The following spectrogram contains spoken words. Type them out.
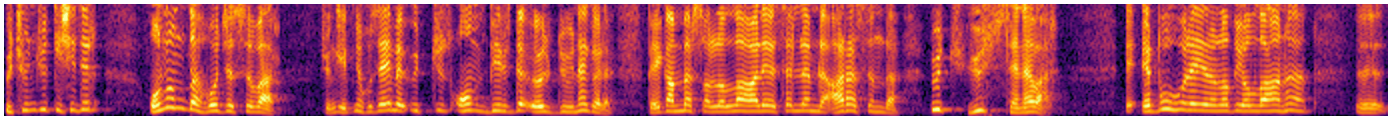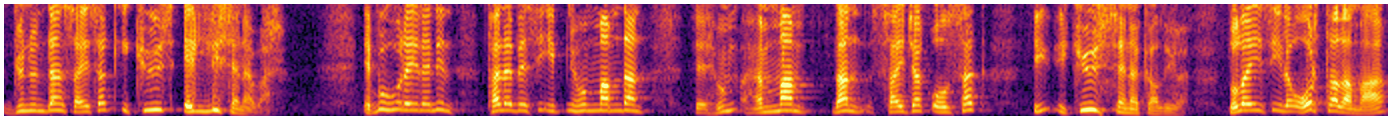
üçüncü kişidir. Onun da hocası var. Çünkü İbni Huzeyme 311'de öldüğüne göre Peygamber sallallahu aleyhi ve sellemle arasında 300 sene var. E, Ebu Hureyre radıyallahu anh'ın e, gününden saysak 250 sene var. Ebu Hureyre'nin talebesi İbni Hummam'dan e, hum, Hammam'dan sayacak olsak 200 sene kalıyor. Dolayısıyla ortalama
